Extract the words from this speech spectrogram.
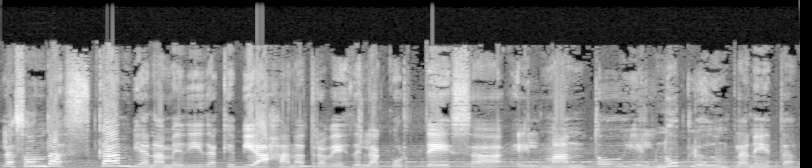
Las ondas cambian a medida que viajan a través de la corteza, el manto y el núcleo de un planeta,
